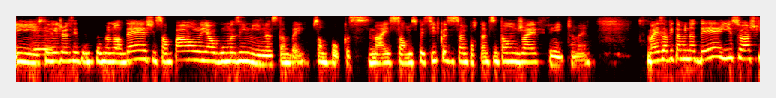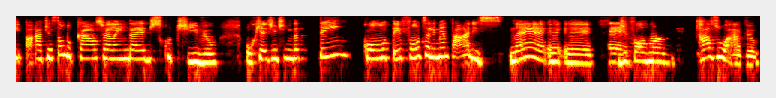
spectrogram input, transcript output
Isso, é... tem regiões endêmicas no Nordeste, em São Paulo e algumas em Minas também. São poucas, mas são específicas e são importantes, então já é feito, né? Mas a vitamina D, é isso eu acho que a questão do cálcio ela ainda é discutível, porque a gente ainda tem como ter fontes alimentares, né, é, é, é. de forma razoável.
